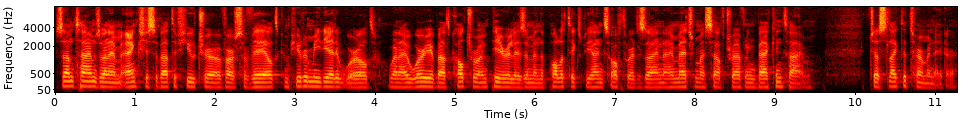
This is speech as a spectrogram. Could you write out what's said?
Sometimes, when I'm anxious about the future of our surveilled, computer mediated world, when I worry about cultural imperialism and the politics behind software design, I imagine myself traveling back in time, just like the Terminator,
